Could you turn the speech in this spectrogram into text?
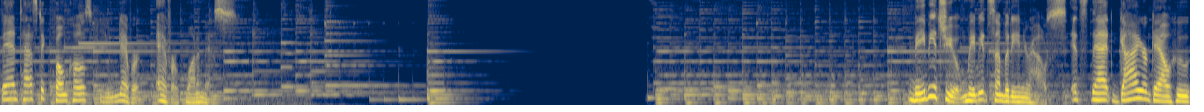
fantastic phone calls you never, ever want to miss. Maybe it's you, maybe it's somebody in your house. It's that guy or gal who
